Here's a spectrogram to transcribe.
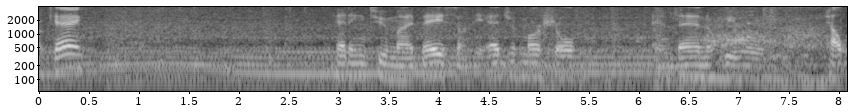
Okay. Heading to my base on the edge of Marshall. And then we will help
